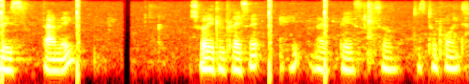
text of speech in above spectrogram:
this family. So you can place it like this so just two points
